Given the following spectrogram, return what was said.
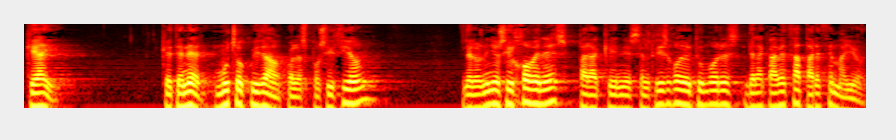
que hay que tener mucho cuidado con la exposición de los niños y jóvenes para quienes el riesgo de tumores de la cabeza parece mayor.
